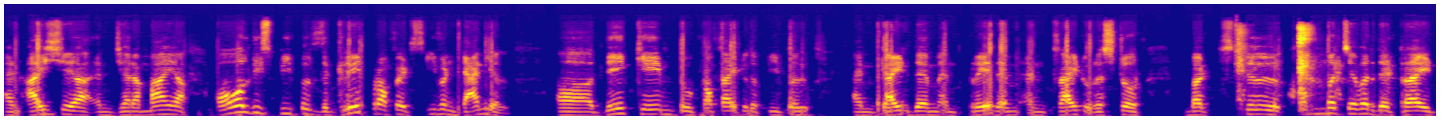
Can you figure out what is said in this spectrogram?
and Isaiah and Jeremiah, all these people, the great prophets, even Daniel, uh, they came to prophesy to the people and guide them and pray them and try to restore. But still, how much ever they tried,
